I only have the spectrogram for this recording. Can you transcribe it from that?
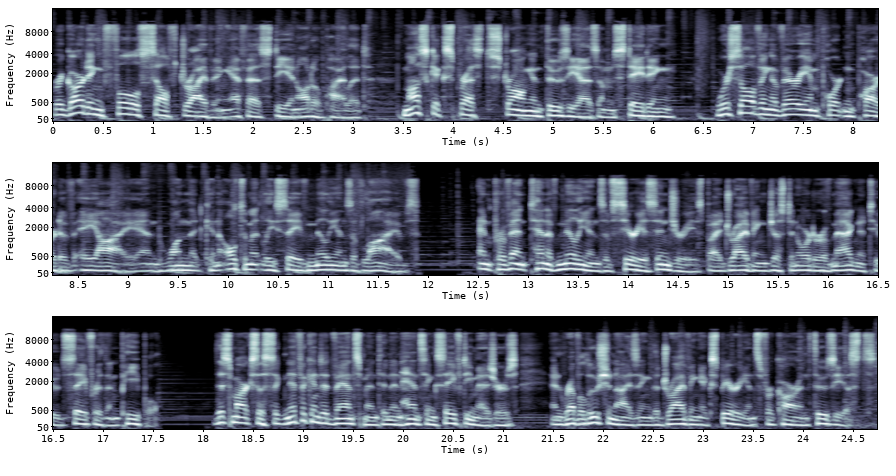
Regarding full self-driving FSD and autopilot, Musk expressed strong enthusiasm, stating, We're solving a very important part of AI and one that can ultimately save millions of lives and prevent 10 of millions of serious injuries by driving just an order of magnitude safer than people. This marks a significant advancement in enhancing safety measures and revolutionizing the driving experience for car enthusiasts.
